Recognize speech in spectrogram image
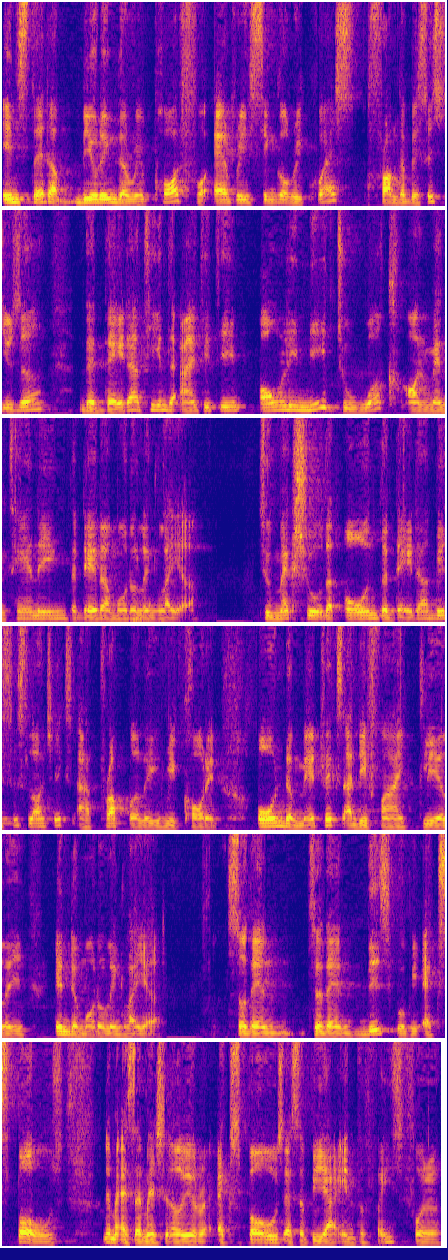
instead of building the report for every single request from the business user, the data team, the IT team only need to work on maintaining the data modeling layer to make sure that all the data business logics are properly recorded. All the metrics are defined clearly in the modeling layer. So then, so then this will be exposed, as I mentioned earlier, exposed as a BI interface for,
